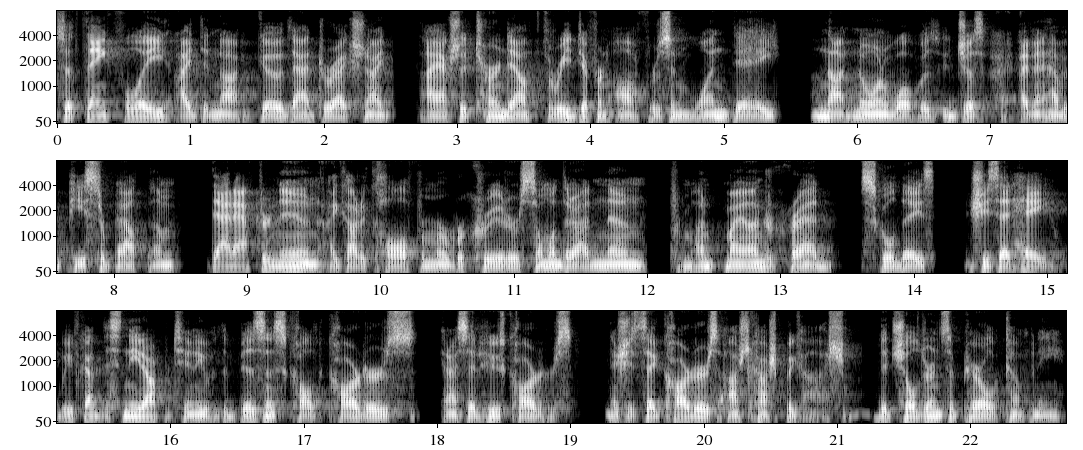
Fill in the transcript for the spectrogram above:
So thankfully, I did not go that direction. I, I actually turned down three different offers in one day, not knowing what was just, I didn't have a peace about them. That afternoon, I got a call from a recruiter, someone that I'd known from my undergrad school days. She said, Hey, we've got this neat opportunity with a business called Carter's. And I said, Who's Carter's? And she said, Carter's OshKosh B'gosh, the children's apparel company.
